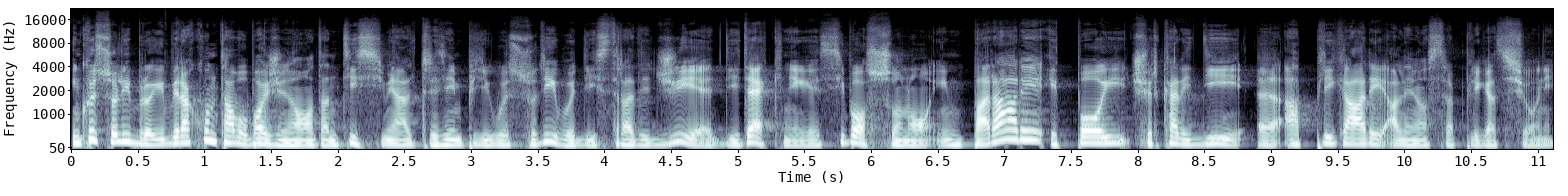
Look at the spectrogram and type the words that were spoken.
In questo libro che vi raccontavo poi ci sono tantissimi altri esempi di questo tipo e di strategie, di tecniche che si possono imparare e poi cercare di eh, applicare alle nostre applicazioni.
